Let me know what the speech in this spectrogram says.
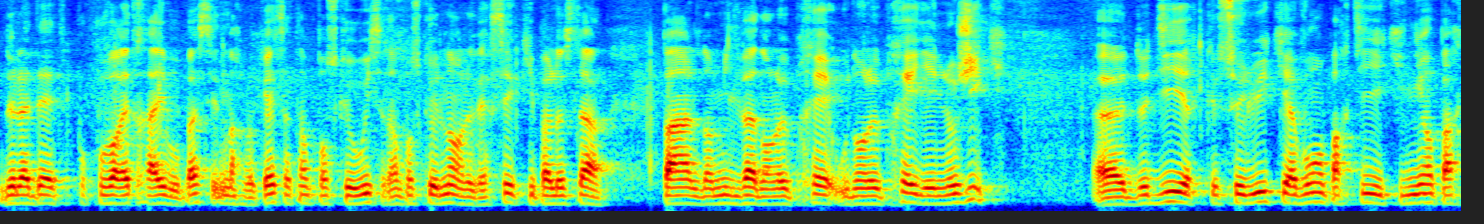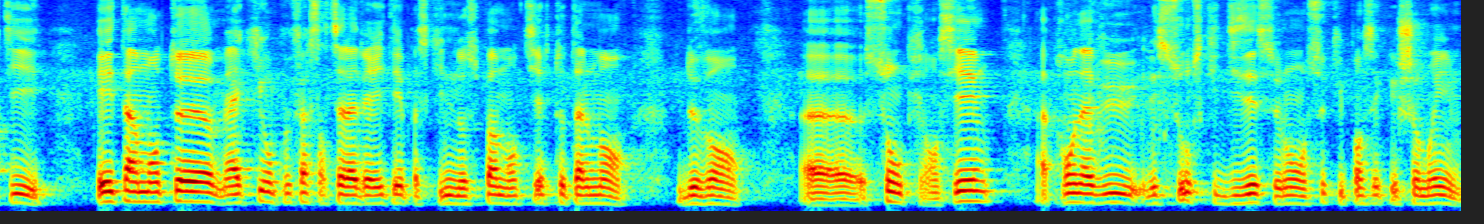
de la dette pour pouvoir être raïb ou pas, c'est une locale. Certains pensent que oui, certains pensent que non. Le verset qui parle de cela parle dans Milva, dans le prêt, ou dans le prêt, il y a une logique euh, de dire que celui qui avoue en partie et qui nie en partie est un menteur, mais à qui on peut faire sortir la vérité parce qu'il n'ose pas mentir totalement devant euh, son créancier. Après, on a vu les sources qui disaient, selon ceux qui pensaient que les Shomrim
